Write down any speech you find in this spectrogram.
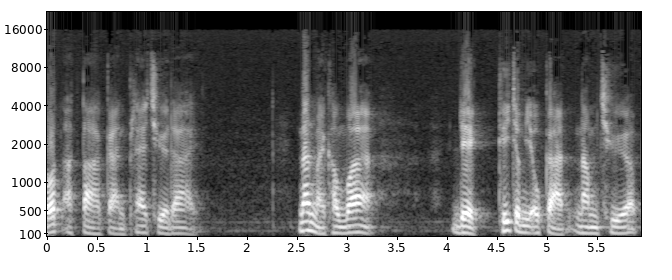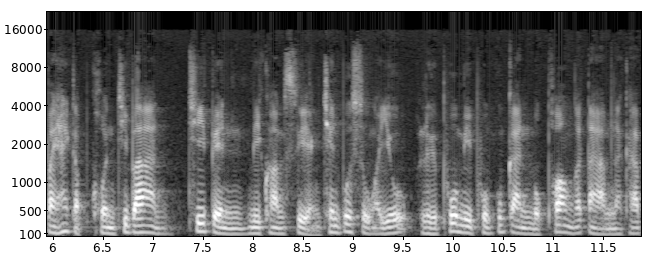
ลดอัตราการแพร่เชื้อได้ นั่นหมายความว่าเด็กที่จะมีโอกาสนำเชื้อไปให้กับคนที่บ้านที่เป็นมีความเสี่ยง เช่นผู้สูงอายุ หรือผู้มีภูมิคุ้มกันบกพร่องก็ตามนะครับ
